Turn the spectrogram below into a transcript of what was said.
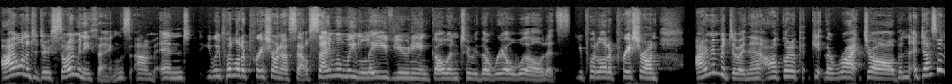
I wanted to do so many things. Um, and we put a lot of pressure on ourselves. Same when we leave uni and go into the real world. It's you put a lot of pressure on. I remember doing that. I've got to get the right job. And it doesn't,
